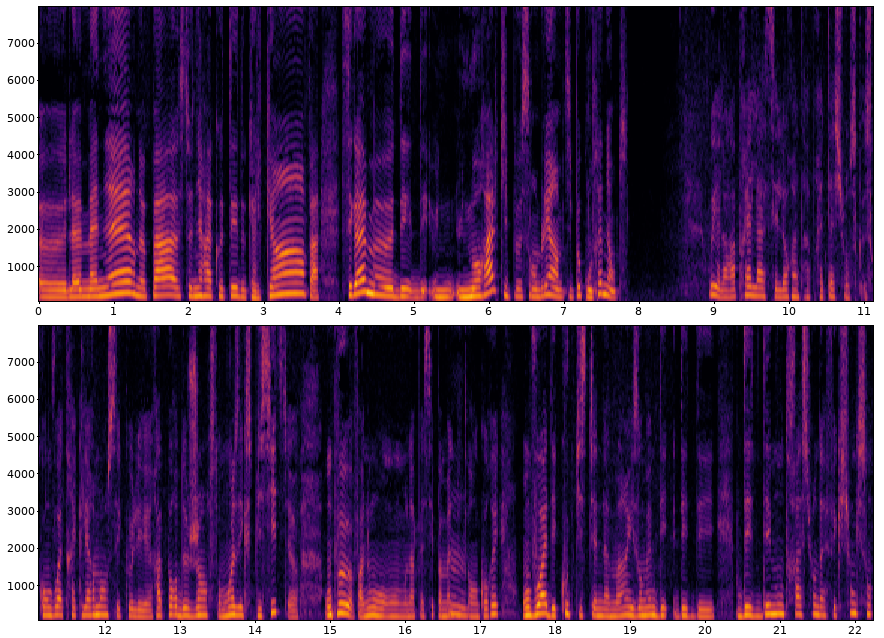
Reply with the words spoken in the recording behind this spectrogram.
euh, de la même manière, ne pas se tenir à côté de quelqu'un. Enfin, c'est quand même euh, des, des- une, une morale qui peut sembler un petit peu contraignante. Oui, alors après, là, c'est leur interprétation. Ce, qu'on voit très clairement, c'est que les rapports de genre sont moins explicites. Euh, On peut, enfin, nous, on, a passé pas mal de Mm. temps en Corée. On voit des couples qui se tiennent la main. Ils ont même des, des, des, des démonstrations d'affection qui sont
